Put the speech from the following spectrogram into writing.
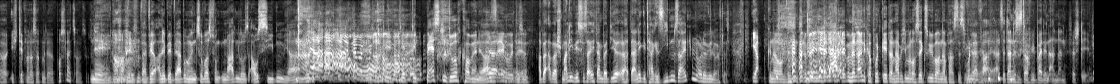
Äh, ich tippe mal, das hat mit der Postleitzahl zu tun. Nee, nee, nee, weil wir alle Bewerbungen sowas von gnadenlos aussieben. Ja. die, die, die Besten durchkommen, ja. Sehr gut. Also, ja. Aber, aber Schmalli, wie ist es eigentlich dann bei dir? Hat deine Gitarre sieben Seiten oder wie läuft das? Ja, genau. wenn, wenn, wenn, eine kaputt geht, dann habe ich immer noch sechs über und dann passt es wieder. Wunderbar, ja. Also dann ist es doch wie bei den anderen. Verstehe.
